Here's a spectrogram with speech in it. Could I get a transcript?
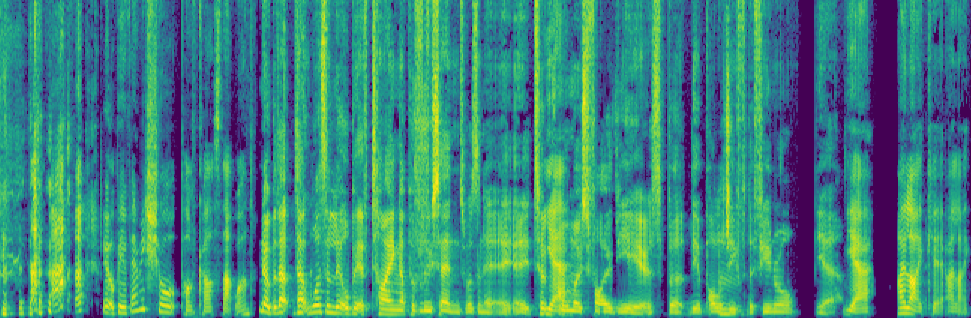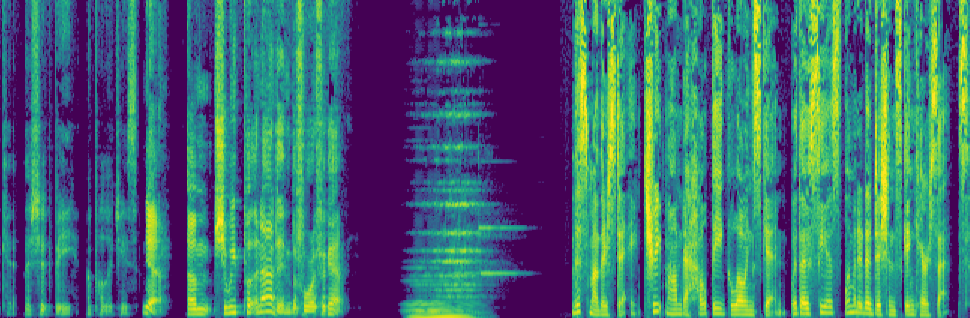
It'll be a very short podcast, that one. No, but that that was a little bit of tying up of loose ends, wasn't it? It, it took Yeah. almost five years, but the apology Mm. for the funeral, yeah, Yeah, I like it. I like it. There should be apologies. yeah. Um, should we put an ad in before I forget? This Mother's Day, treat mom to healthy, glowing skin with Osea's limited edition skincare sets.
